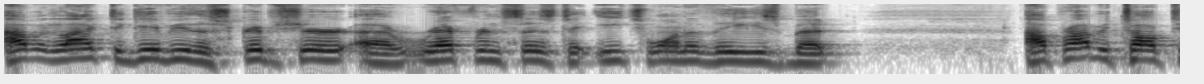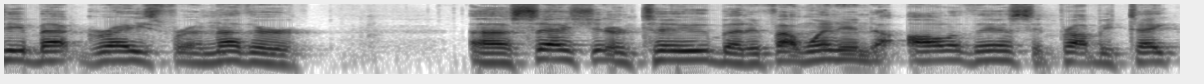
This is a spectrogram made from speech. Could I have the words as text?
I would like to give you the scripture uh, references to each one of these, but I'll probably talk to you about grace for another uh, session or two. But if I went into all of this, it'd probably take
